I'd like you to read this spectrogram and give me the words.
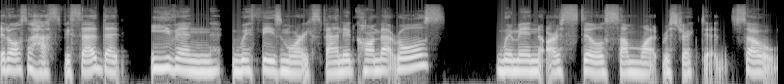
It also has to be said that even with these more expanded combat roles, women are still somewhat restricted. So,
